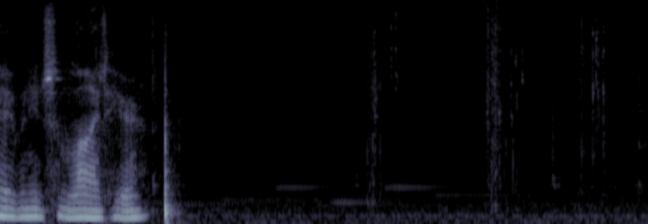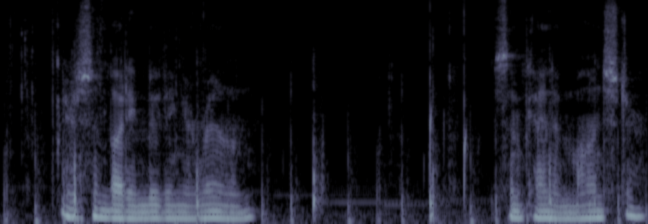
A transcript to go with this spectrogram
Okay, we need some light here. There's somebody moving around. Some kind of monster.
